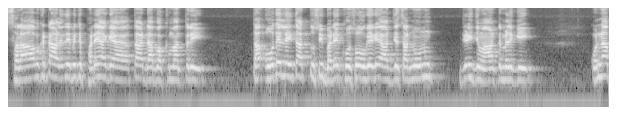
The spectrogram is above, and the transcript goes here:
ਸ਼ਰਾਬ ਘਟਾਲੇ ਦੇ ਵਿੱਚ ਫੜਿਆ ਗਿਆ ਤੁਹਾਡਾ ਮੁੱਖ ਮੰਤਰੀ। ਤਾਂ ਉਹਦੇ ਲਈ ਤਾਂ ਤੁਸੀਂ ਬੜੇ ਖੁਸ਼ ਹੋਗੇ ਕਿ ਅੱਜ ਸਾਨੂੰ ਉਹਨੂੰ ਜਿਹੜੀ ਜ਼ਮਾਨਤ ਮਿਲ ਗਈ। ਉਹਨਾਂ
